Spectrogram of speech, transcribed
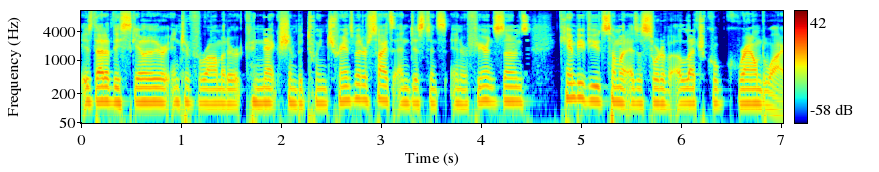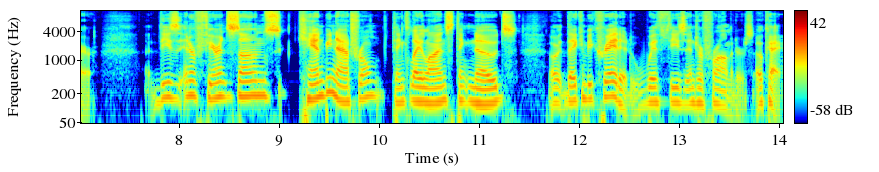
is that of the scalar interferometer connection between transmitter sites and distance interference zones can be viewed somewhat as a sort of electrical ground wire. These interference zones can be natural, think ley lines, think nodes, or they can be created with these interferometers. Okay.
